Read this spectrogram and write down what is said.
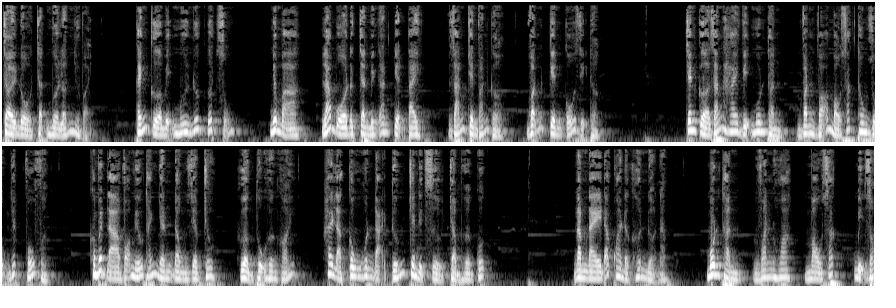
trời đổ trận mưa lớn như vậy, Cánh cửa bị mưa nước ướt sũng, Nhưng mà lá bùa được Trần Bình An tiện tay Dán trên ván cửa Vẫn kiên cố dị thường. Trên cửa rắn hai vị môn thần Văn võ màu sắc thông dụng nhất phố phường. Không biết là võ miếu thánh nhân Đồng Diệp Châu Hưởng thụ hương khói Hay là công huân đại tướng trên lịch sử trầm hương quốc. Năm nay đã qua được hơn nửa năm Môn thần, văn hoa, màu sắc Bị gió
